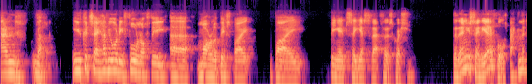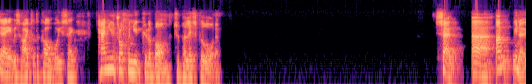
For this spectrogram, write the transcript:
and well, you could say, have you already fallen off the uh, moral abyss by by being able to say yes to that first question? But then you say the Air Force, back in the day, it was height of the Cold War. You say, can you drop a nuclear bomb to political order? So uh, I'm, you know,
